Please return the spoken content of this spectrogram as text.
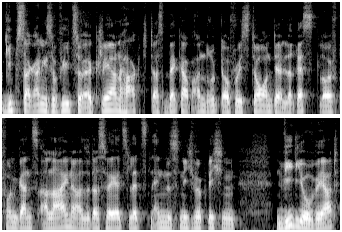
gibt es da gar nicht so viel zu erklären. Hakt das Backup an, drückt auf Restore und der Rest läuft von ganz alleine. Also das wäre jetzt letzten Endes nicht wirklich ein Video wert.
